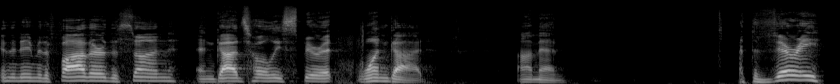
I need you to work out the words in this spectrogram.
In the name of the Father, the Son, and God's Holy Spirit, one God. Amen. At the very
